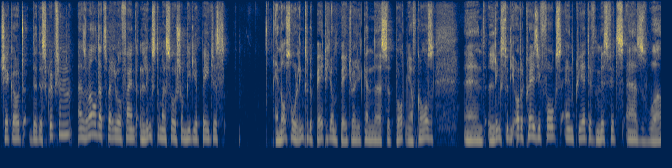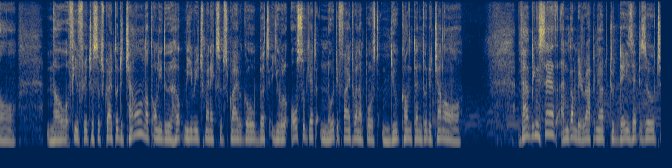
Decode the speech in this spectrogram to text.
Check out the description as well. That's where you will find links to my social media pages and also a link to the Patreon page where you can uh, support me, of course, and links to the other crazy folks and creative misfits as well. Now, feel free to subscribe to the channel. Not only do you help me reach my next subscriber goal, but you will also get notified when I post new content to the channel. That being said, I'm gonna be wrapping up today's episode.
